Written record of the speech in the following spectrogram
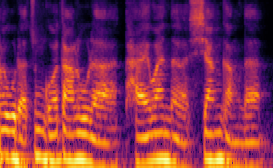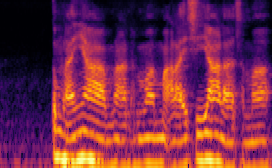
陆的、中国大陆的、台湾的、香港的、东南亚马什么马来西亚了什么，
